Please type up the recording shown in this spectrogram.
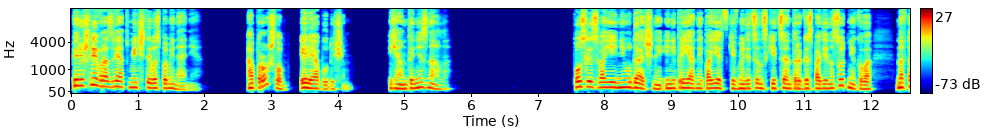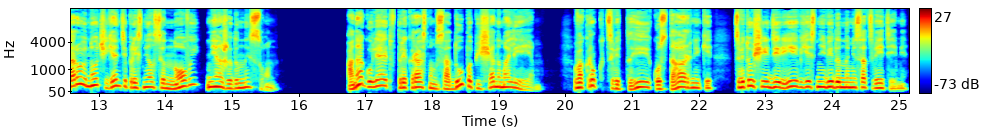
перешли в разряд мечты воспоминания. О прошлом или о будущем? Янта не знала. После своей неудачной и неприятной поездки в медицинский центр господина Сотникова на вторую ночь Янте приснился новый, неожиданный сон. Она гуляет в прекрасном саду по песчаным аллеям. Вокруг цветы, кустарники, цветущие деревья с невиданными соцветиями.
